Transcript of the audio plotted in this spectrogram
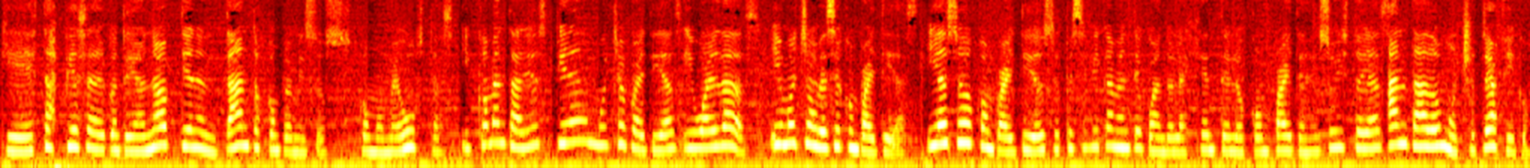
que estas piezas de contenido no obtienen tantos compromisos como me gustas y comentarios, tienen muchas partidas y guardadas y muchas veces compartidas. Y esos compartidos, específicamente cuando la gente lo comparte en sus historias, han dado mucho tráfico.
